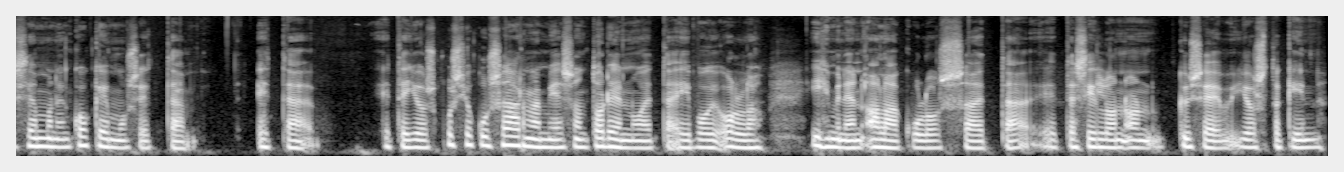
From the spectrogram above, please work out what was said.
semmoinen kokemus, että, että, että joskus joku saarnamies on todennut, että ei voi olla ihminen alakulossa, että, että silloin on kyse jostakin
